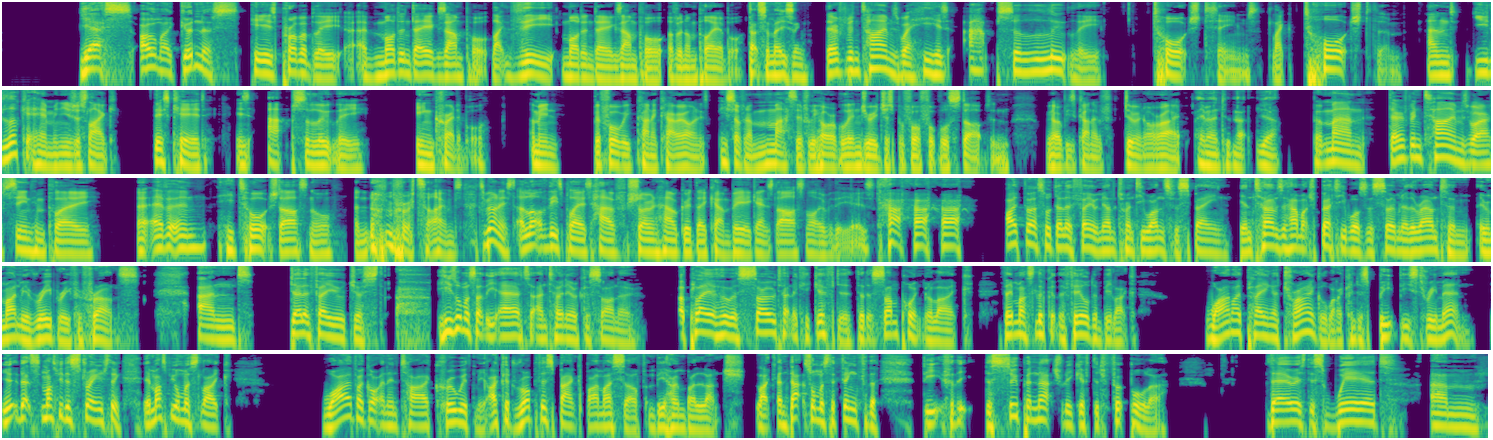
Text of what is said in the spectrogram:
Yes. Oh my goodness. He is probably a modern day example, like the modern day example of an unplayable. That's amazing. There have been times where he has absolutely torched teams, like torched them. And you look at him and you're just like, this kid is absolutely incredible. I mean, before we kind of carry on, he suffered a massively horrible injury just before football stopped, and we hope he's kind of doing all right. Amen to that. Yeah. But man, there have been times where I've seen him play at Everton. He torched Arsenal a number of times. To be honest, a lot of these players have shown how good they can be against Arsenal over the years. I first saw Deulofeu in the under 21s for Spain. In terms of how much better he was than so many around him, it reminded me of Ribery for France. And Deulofeu just, he's almost like the heir to Antonio Cassano, a player who is so technically gifted that at some point you're like, they must look at the field and be like, why am I playing a triangle when I can just beat these three men? That must be the strange thing. It must be almost like why have I got an entire crew with me? I could rob this bank by myself and be home by lunch. Like, and that's almost the thing for the, the for the, the supernaturally gifted footballer. There is this weird, um,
